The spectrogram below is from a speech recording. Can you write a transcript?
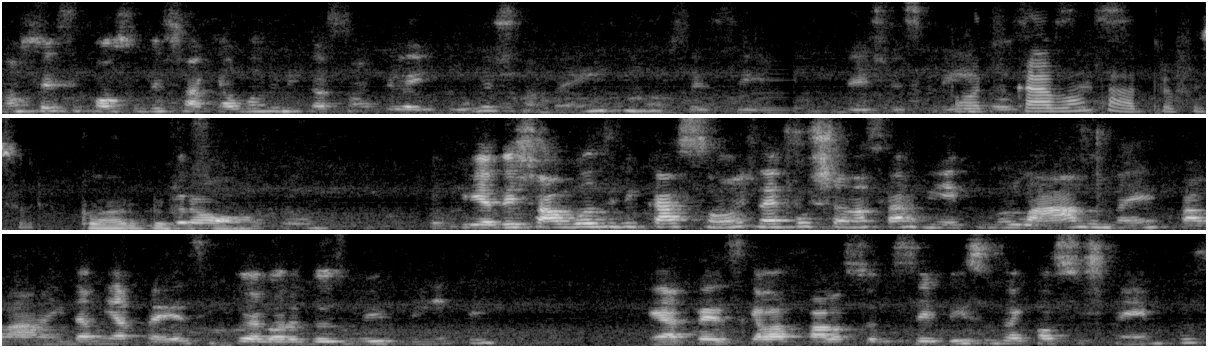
Não sei se posso deixar aqui algumas indicações de leituras também. Não sei se deixa escrito. Pode ficar à vontade, professora. Claro, professora. Pronto. Eu queria deixar algumas indicações, né, puxando a sardinha aqui do lado, né, falar aí da minha tese, que foi agora 2020. É a tese que ela fala sobre serviços ecossistêmicos,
